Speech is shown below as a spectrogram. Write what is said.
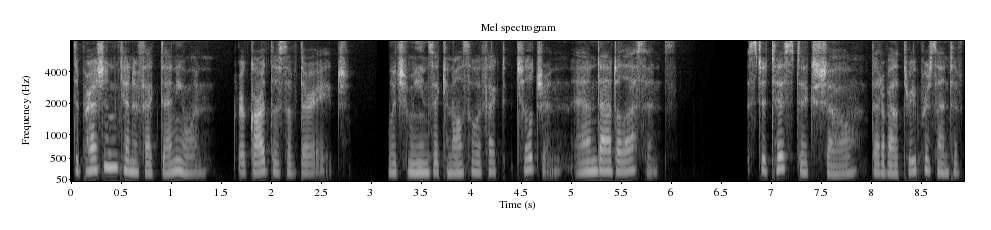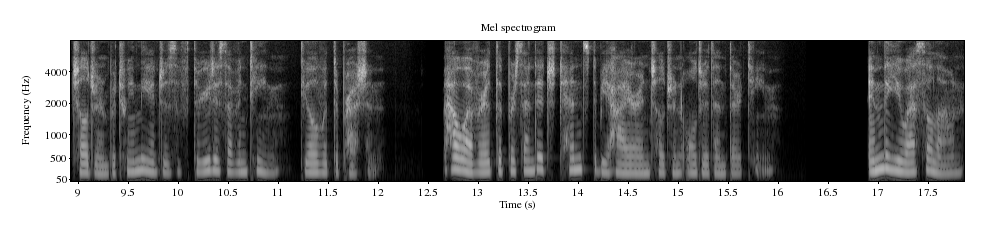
Depression can affect anyone, regardless of their age, which means it can also affect children and adolescents. Statistics show that about 3% of children between the ages of three to 17 deal with depression. However, the percentage tends to be higher in children older than 13. In the US alone,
